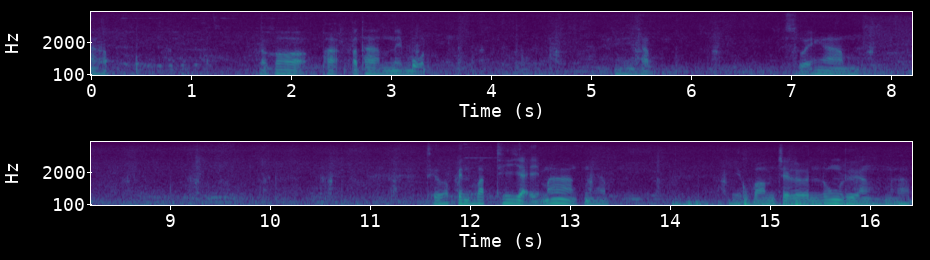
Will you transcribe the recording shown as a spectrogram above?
นะครับ แล้วก็พระประธานในโบสถ์นี่ครับสวยงาม ถือว่าเป็นวัดที่ใหญ่มากนะครับ มีความเจริญรุ่งเรืองนะครับ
